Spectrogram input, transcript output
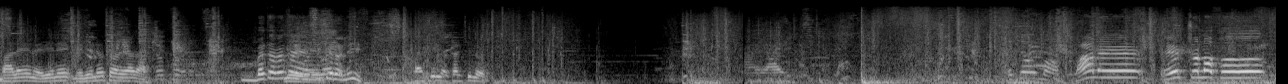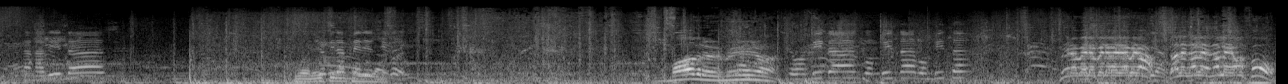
Vale, me viene, me viene otra oleada. Vete, vete, si quieres, Liz. Tranquilo, tranquilo. He hecho humo. Vale, he hecho el ozo. Granaditas. Yo medio, salida. chicos. Madre mía. Que bombita, bombita, bombita. Mira, mira, mira, mira, mira. Dale, dale, dale, ozo.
